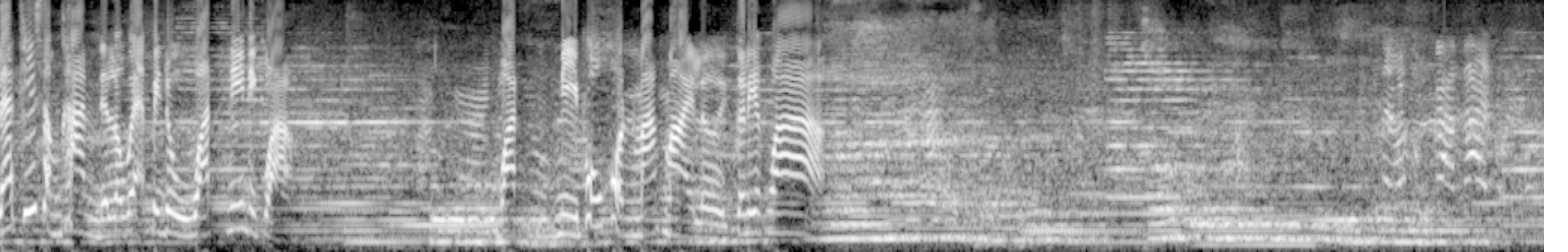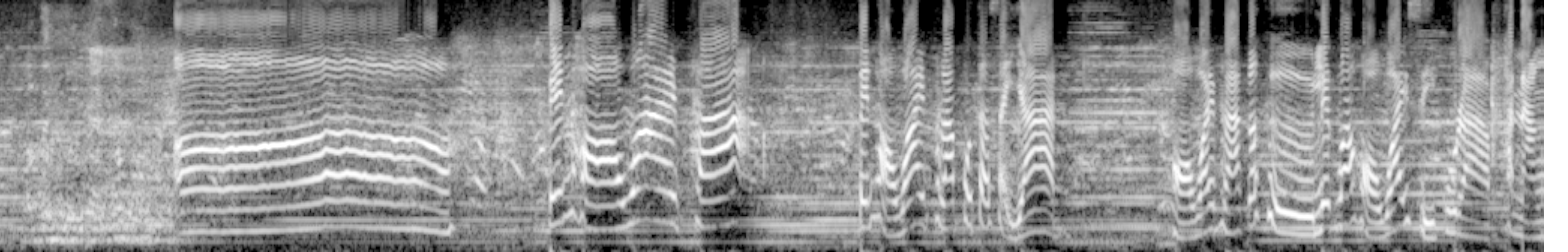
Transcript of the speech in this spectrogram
และที่สำคัญเดี๋ยวเราแวะไปดูวัดนี่ดีกว่า วัดมีผู้คนมากมายเลย ก็เรียกว่า แต่ว่าสงการได้อ๋อ เป็นหอไหว้พระ เป็นหอไหว้พระพุทธไสยญาติ หอไหว้พระก็คือเรียกว่าหอไหว้สีกุราบผนัง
